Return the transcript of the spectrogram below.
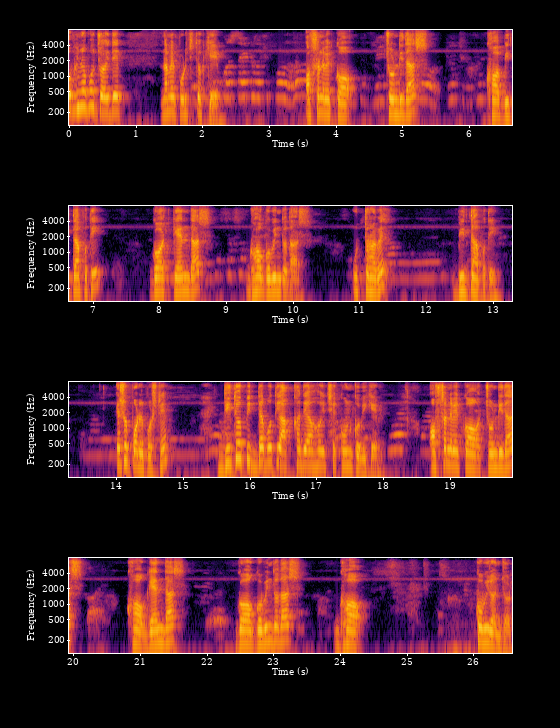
অভিনব জয়দেব নামে পরিচিত কে? অপশান নেবে ক, চণ্ডীদাস খ বিদ্যাপতি, গ জ্ঞান দাস, ঘ গোবিন্দ দাস। উত্তর হবে বিদ্যাপতি। এসব পরের প্রশ্নে। দ্বিতীয় বিদ্যাপতি আখ্যা দেওয়া হয়েছে কোন কবিকে? অপশান নেবে ক চণ্ডীদাস, খ জ্ঞান দাস, গ গোবিন্দ দাস, ঘ কবিরঞ্জন।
